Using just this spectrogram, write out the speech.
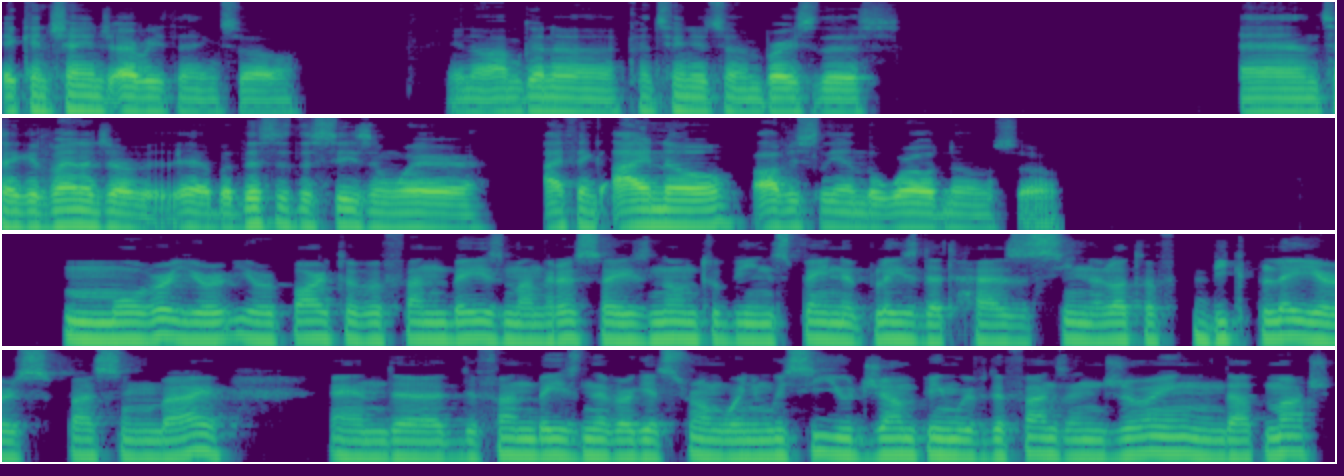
it can change everything. So, you know, I'm going to continue to embrace this and take advantage of it. Yeah. But this is the season where I think I know, obviously, and the world knows. So, Moreover, you're you're part of a fan base. Manresa is known to be in Spain a place that has seen a lot of big players passing by, and uh, the fan base never gets wrong. When we see you jumping with the fans, enjoying that much,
